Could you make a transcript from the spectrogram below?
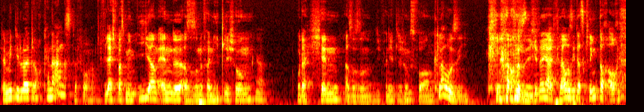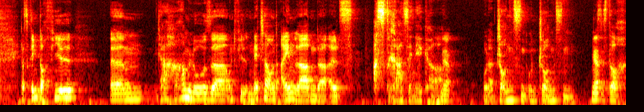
damit die Leute auch keine Angst davor haben. Vielleicht was mit dem I am Ende, also so eine Verniedlichung. Ja. Oder Chen, also so die Verniedlichungsform. Klausi. Klausi, genau, ja, Klausi, das klingt doch auch, das klingt doch viel ähm, ja, harmloser und viel netter und einladender als AstraZeneca Ja. oder Johnson und Johnson. Ja. Das ist doch,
